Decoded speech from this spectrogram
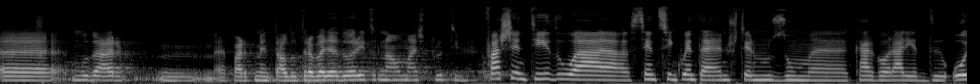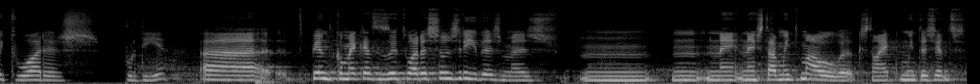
ah, mudar hum, a parte mental do trabalhador e torná-lo mais produtivo. Faz sentido há 150 anos termos uma carga horária de 8 horas por dia? Ah, depende de como é que essas 8 horas são geridas, mas hum, nem, nem está muito mal. A questão é que muita gente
